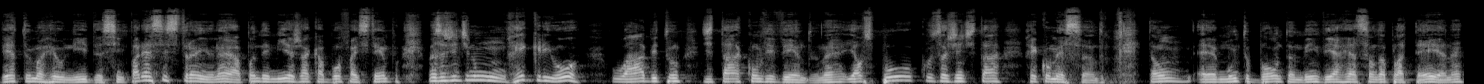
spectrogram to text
ver a turma reunida, assim, parece estranho, né? A pandemia já acabou faz tempo, mas a gente não recriou o hábito de estar tá convivendo, né? E aos poucos a gente está recomeçando. Então é muito bom também ver a reação da plateia, né?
